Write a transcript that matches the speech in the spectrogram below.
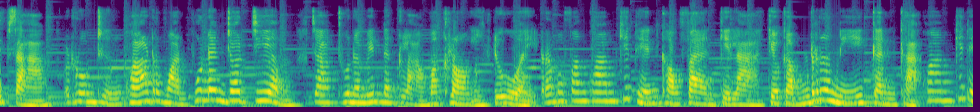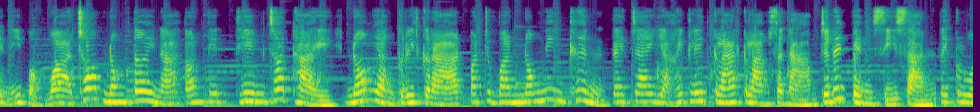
2023 รวมถึงคว้ารางวัลผู้เล่นยอดเยี่ยม จากทัวร์นาเมนต์ดังกล่าวมาครองอีกด้วย เรามาฟังความคิดเห็นของแฟนกีฬาเกี่ยวกับเรื่องนี้กันค่ะ ความคิดเห็นนี้บอกว่าชอบน้องเต้ยนะ ตอนติดทีมชาติไทย น้องยังกรี๊ดกร๊าด ปัจจุบันน้องนิ่งขึ้น แต่ใจอยากให้กรี๊ดกร๊าดกลางสนามจะได้เป็นสีสัน แต่กลัว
